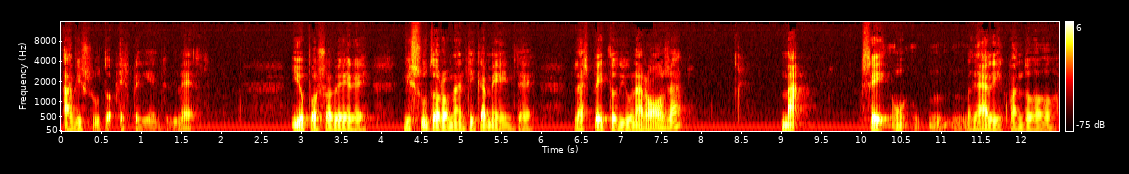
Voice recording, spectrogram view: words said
ha vissuto esperienze diverse. Io posso avere vissuto romanticamente l'aspetto di una rosa, ma se magari quando,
